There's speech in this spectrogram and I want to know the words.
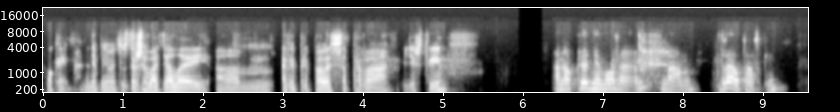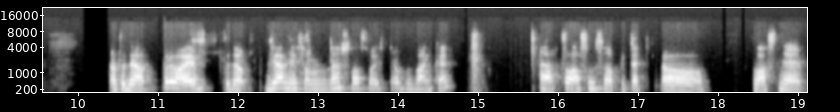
OK. Nebudeme tu zdržovať ďalej. Um, a vy pripále sa prvá. Ideš ty? Áno, kľudne môžem. Mám dve otázky. A teda prvá je, teda zjavne som našla svoj strop v banke a chcela som sa opýtať uh, vlastne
